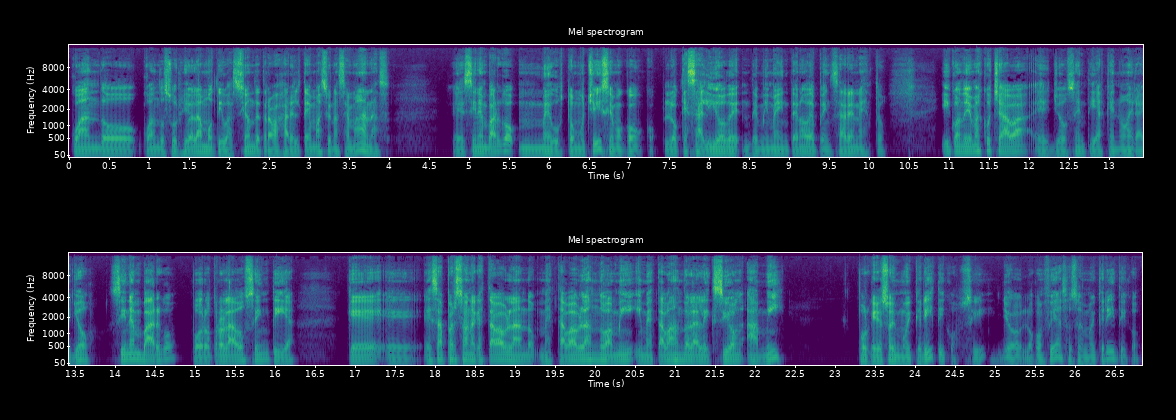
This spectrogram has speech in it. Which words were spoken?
cuando, cuando surgió la motivación de trabajar el tema hace unas semanas. Sin embargo, me gustó muchísimo lo que salió de, mi mente, ¿no? De pensar en esto. Y cuando yo me escuchaba, eh, yo sentía que no era yo. Sin embargo, por otro lado, sentía que eh, esa persona que estaba hablando me estaba hablando a mí y me estaba dando la lección a mí. Porque yo soy muy crítico, sí, yo lo confieso, soy muy crítico.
